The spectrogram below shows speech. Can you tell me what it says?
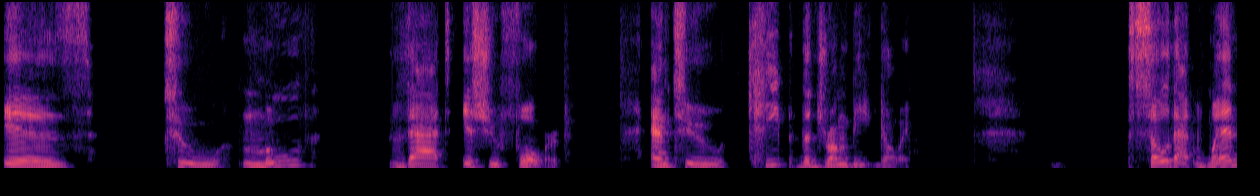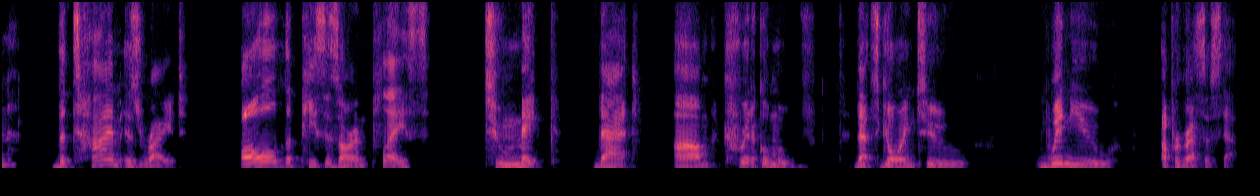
is to move that issue forward and to keep the drumbeat going so that when the time is right, all the pieces are in place to make that um, critical move that's going to win you a progressive step.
